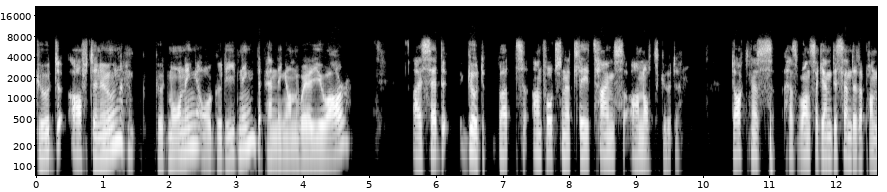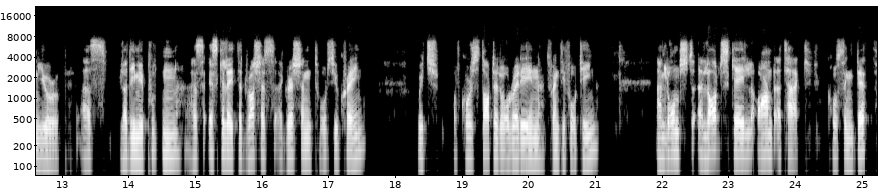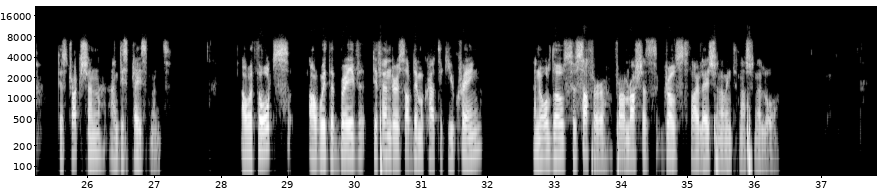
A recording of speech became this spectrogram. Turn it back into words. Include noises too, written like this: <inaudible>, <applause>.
Good afternoon, good morning, or good evening, depending on where you are. I said good, but unfortunately, times are not good. Darkness has once again descended upon Europe as Vladimir Putin has escalated Russia's aggression towards Ukraine, which of course started already in 2014, and launched a large scale armed attack causing death, destruction, and displacement. Our thoughts are with the brave defenders of democratic Ukraine and all those who suffer from Russia's gross violation of international law.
